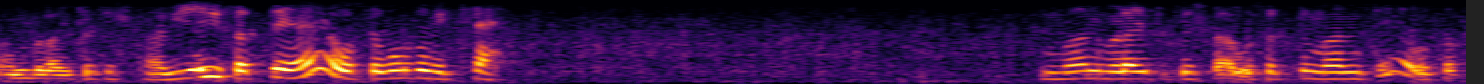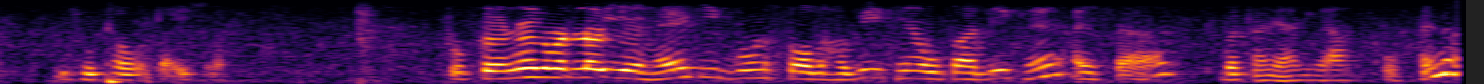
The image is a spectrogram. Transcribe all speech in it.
मन बड़ा प्रतिष्ठा यही सत्य है और सगुण को मिथ्या है। मन बड़ा प्रतिष्ठा वो सत्य मानते हैं वो सब झूठा होता है ईश्वर। तो कहने का मतलब ये है कि गुण स्वाभाविक है उपाधिक है ऐसा बताया गया आपको है ना?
